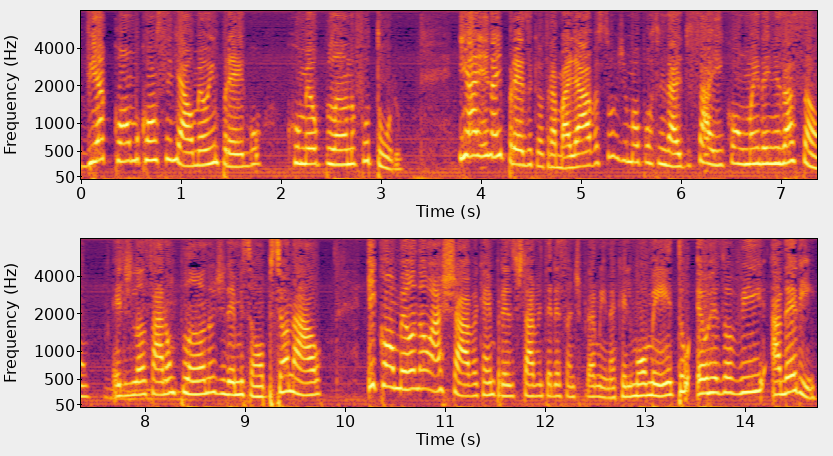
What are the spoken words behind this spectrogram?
via como conciliar o meu emprego com o meu plano futuro. E aí, na empresa que eu trabalhava, surgiu uma oportunidade de sair com uma indenização. Eles lançaram um plano de demissão opcional. E como eu não achava que a empresa estava interessante para mim naquele momento, eu resolvi aderir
